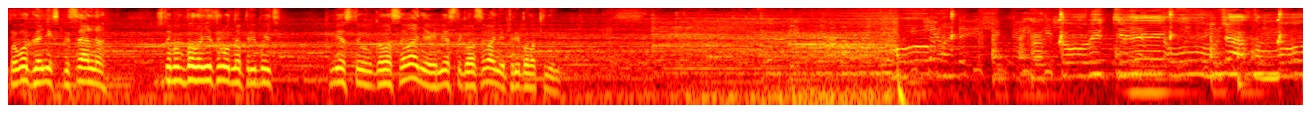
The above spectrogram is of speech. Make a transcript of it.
то вот для них специально, чтобы им было нетрудно прибыть к месту голосования, место голосования прибыло к ним. Залились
